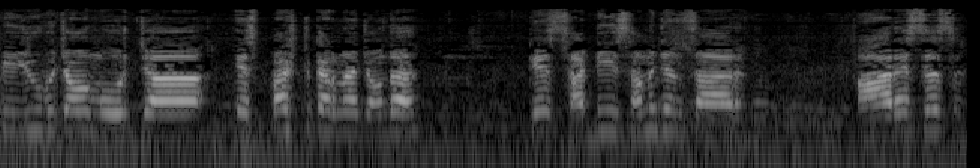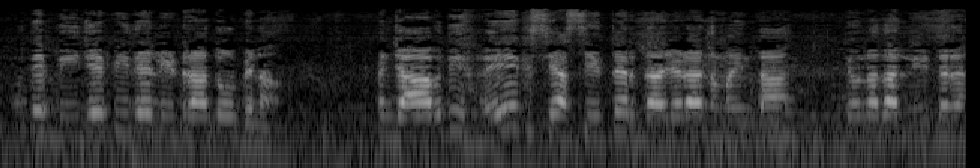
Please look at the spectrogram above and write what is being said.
ਪੀਯੂ ਬਚਾਓ ਮੋਰਚਾ ਇਹ ਸਪਸ਼ਟ ਕਰਨਾ ਚਾਹੁੰਦਾ ਕਿ ਸਾਡੀ ਸਮਝ ਅਨਸਾਰ ਆਰਐਸਐਸ ਤੇ ਬੀਜੇਪੀ ਦੇ ਲੀਡਰਾਂ ਤੋਂ ਬਿਨਾ ਪੰਜਾਬ ਦੀ ਹਰੇਕ ਸਿਆਸੀ ਧਿਰ ਦਾ ਜਿਹੜਾ ਨੁਮਾਇੰਦਾ ਤੇ ਉਹਨਾਂ ਦਾ ਲੀਡਰ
